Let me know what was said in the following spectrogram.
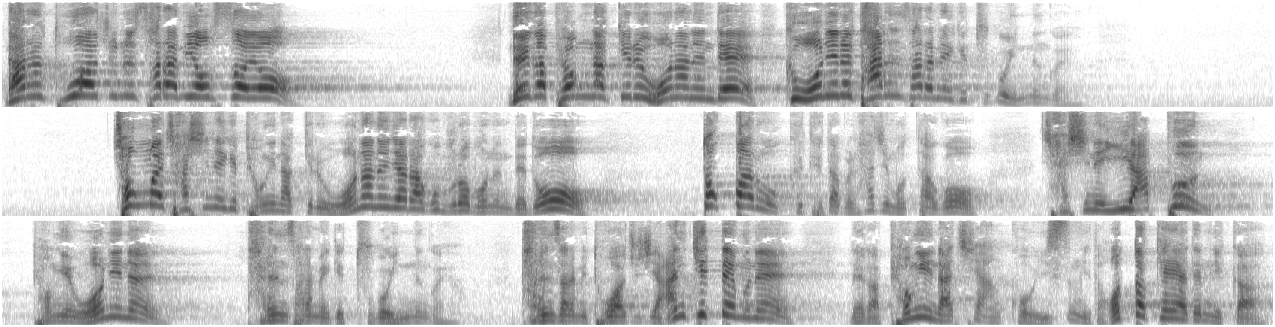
나를 도와주는 사람이 없어요. 내가 병 낫기를 원하는데 그 원인을 다른 사람에게 두고 있는 거예요. 정말 자신에게 병이 낫기를 원하느냐라고 물어보는데도 똑바로 그 대답을 하지 못하고 자신의 이 아픈 병의 원인을 다른 사람에게 두고 있는 거예요. 다른 사람이 도와주지 않기 때문에 내가 병이 낫지 않고 있습니다. 어떻게 해야 됩니까?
